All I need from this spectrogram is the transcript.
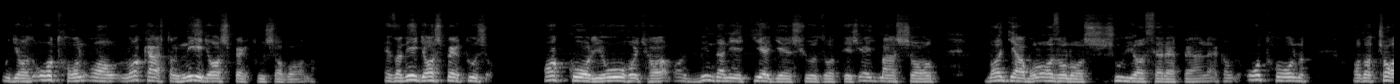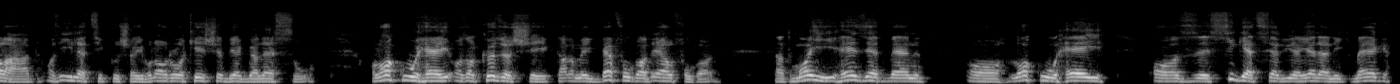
Ugye az otthon, a lakásnak négy aspektusa van. Ez a négy aspektus akkor jó, hogyha minden négy kiegyensúlyozott és egymással nagyjából azonos súlyjal szerepelnek. Az otthon az a család, az életciklusaiból, arról a későbbiekben lesz szó. A lakóhely az a közösség, tehát amelyik befogad, elfogad. Tehát mai helyzetben a lakóhely az szigetszerűen jelenik meg,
